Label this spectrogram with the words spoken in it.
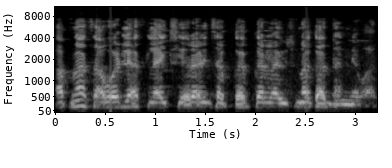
आपणास आवडल्यास लाईक शेअर आणि सबस्क्राईब करायला विसरू नका. धन्यवाद.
